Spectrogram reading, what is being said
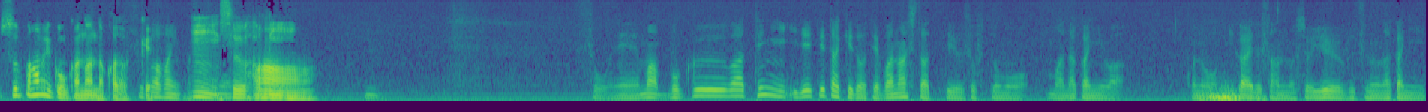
スーパーファミコンかなんだかだっけ？スーパーファミコンうん、ですね。スーハあそうね、まあ僕は手に入れてたけど手放したっていうソフトも、まあ中には、このミカエルさんの所有物の中に、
